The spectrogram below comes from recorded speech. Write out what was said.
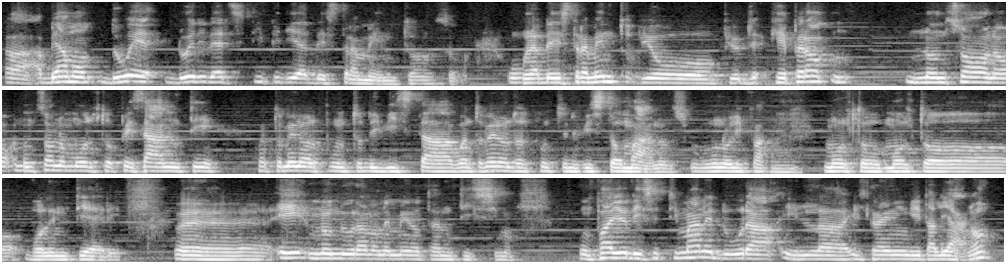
Uh, abbiamo due, due, diversi tipi di addestramento. Insomma. Un addestramento più, più che però non sono, non sono molto pesanti quantomeno dal punto di vista, quantomeno dal punto di vista umano, uno li fa mm. molto, molto volentieri eh, e non durano nemmeno tantissimo. Un paio di settimane dura il, il training italiano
